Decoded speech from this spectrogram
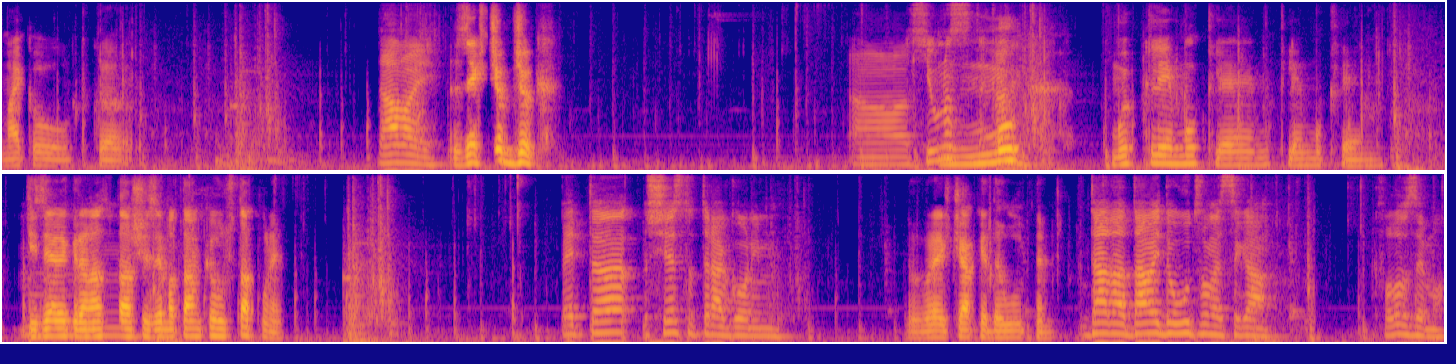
Майкъл тук. Давай. Взех чъп-джък. А, хилна си така. Мук. Мукле, мукле, мукле, мукле. Ти взели гранатата, аз ще взема танка уста поне. Пета, шеста трябва да гоним. Добре, чакай да лутнем. Да, да, давай да лутваме сега. Какво да взема?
